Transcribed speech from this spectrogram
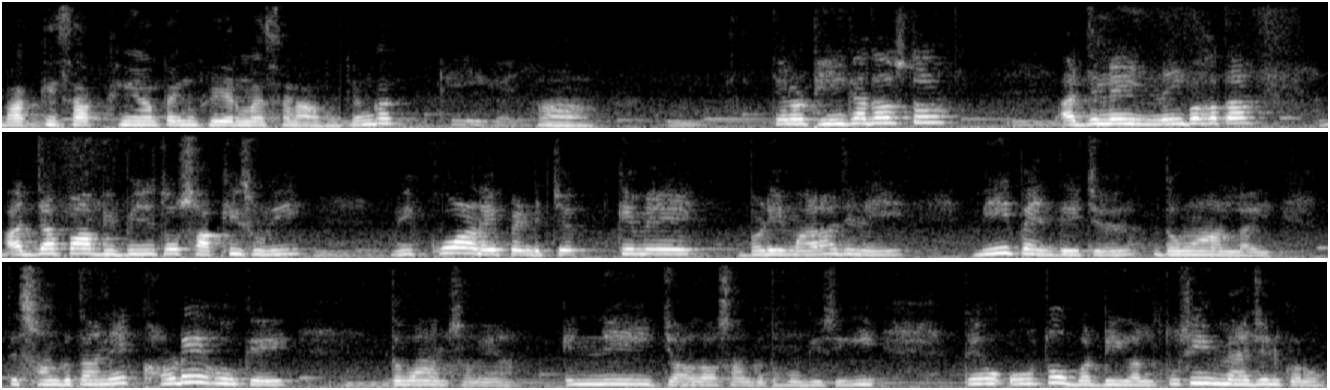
ਬਾਕੀ ਸਾਖੀਆਂ ਤੈਨੂੰ ਫੇਰ ਮੈਂ ਸੁਣਾ ਦੂੰ ਚੰਗਾ? ਠੀਕ ਹੈ ਜੀ। ਹਾਂ। ਚਲੋ ਠੀਕ ਆ ਦੋਸਤੋ। ਅੱਜ ਲਈ ਇੰਨਾ ਹੀ ਬਹੁਤ। ਆ ਅੱਜ ਆਪਾਂ ਬੀਬੀ ਜੀ ਤੋਂ ਸਾਖੀ ਸੁਣੀ। ਵੀ ਕੁਹਾੜੇ ਪਿੰਡ 'ਚ ਕਿਵੇਂ ਬੜੇ ਮਹਾਰਾਜ ਨੇ ਮੀਂਹ ਪੈਂਦੇ 'ਚ ਦੀਵਾਨ ਲਾਈ ਤੇ ਸੰਗਤਾਂ ਨੇ ਖੜੇ ਹੋ ਕੇ ਦੀਵਾਨ ਸੁਣਿਆ। ਇੰਨੀ ਜ਼ਿਆਦਾ ਸੰਗਤ ਹੋ ਗਈ ਸੀਗੀ ਤੇ ਉਹ ਤੋਂ ਵੱਡੀ ਗੱਲ ਤੁਸੀਂ ਇਮੇਜਿਨ ਕਰੋ,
